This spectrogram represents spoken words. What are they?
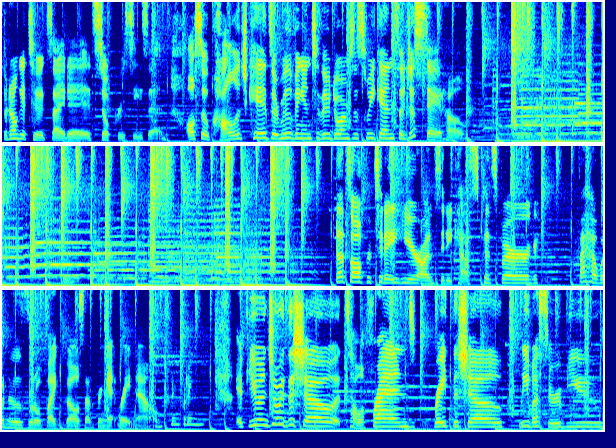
but don't get too excited. It's still preseason. Also, college kids are moving into their dorms this weekend, so just stay at home. That's all for today here on CityCast Pittsburgh. If I had one of those little bike bells, I'd bring it right now. If you enjoyed the show, tell a friend, rate the show, leave us a review,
